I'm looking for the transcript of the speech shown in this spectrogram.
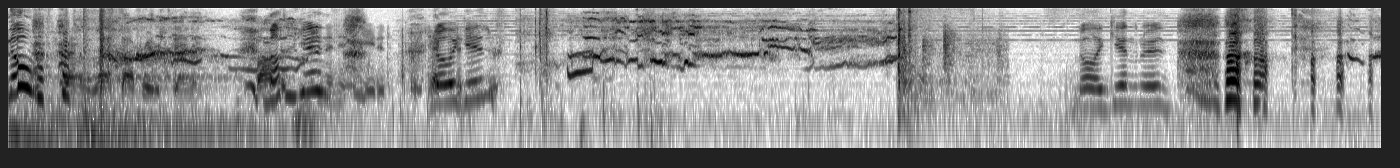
No! Friendly last operator standing. Bomb Not again. Initiated. Protect Not again. defuser. Not again, Red.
